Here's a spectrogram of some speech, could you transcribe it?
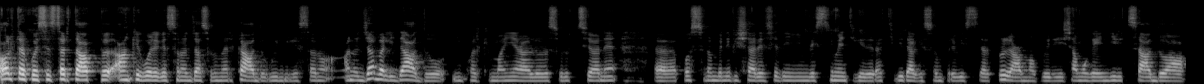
Oltre a queste startup, anche quelle che sono già sul mercato, quindi che sono, hanno già validato in qualche maniera la loro soluzione, eh, possono beneficiare sia degli investimenti che delle attività che sono previste dal programma, quindi diciamo che è indirizzato a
